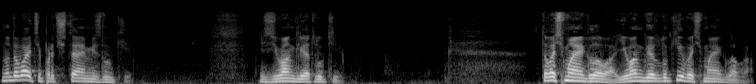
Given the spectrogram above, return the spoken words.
но давайте прочитаем из Луки. Из Евангелия от Луки. Это восьмая глава. Евангелие от Луки, восьмая глава.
